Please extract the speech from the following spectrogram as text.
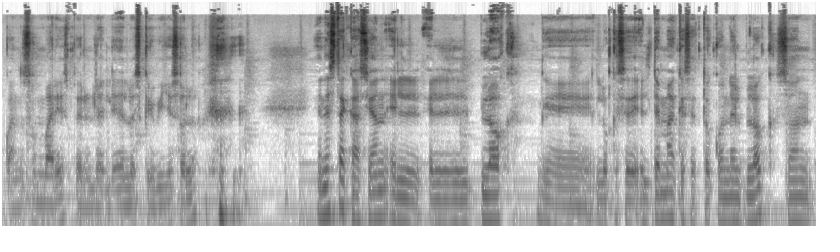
cuando son varios, pero en realidad lo escribí yo solo. En esta ocasión el, blog, eh, lo que el tema que se tocó en el blog son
